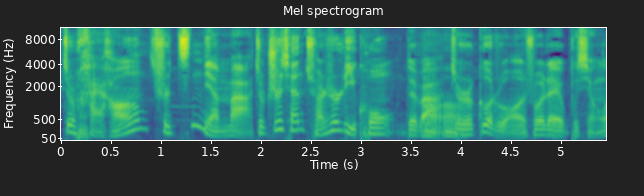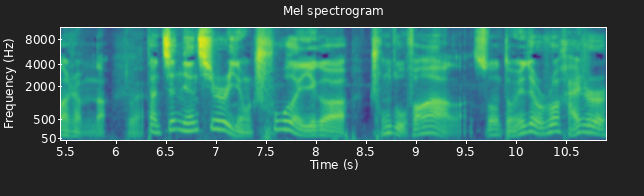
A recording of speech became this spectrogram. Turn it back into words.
就是海航是今年吧，就之前全是利空，对吧？嗯嗯就是各种说这个不行了什么的。对但今年其实已经出了一个重组方案了，所以等于就是说还是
